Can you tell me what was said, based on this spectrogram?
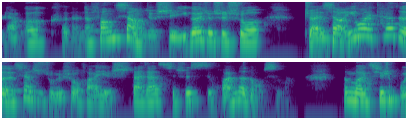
两个可能的方向，就是一个就是说转向，因为他的现实主义手法也是大家其实喜欢的东西嘛。那么其实不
